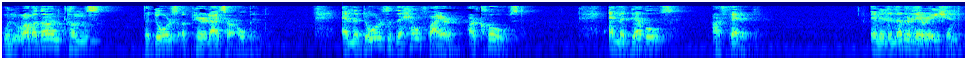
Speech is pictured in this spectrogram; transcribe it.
when Ramadan comes the doors of paradise are opened, and the doors of the hellfire are closed, and the devils are fettered. And in another narration,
